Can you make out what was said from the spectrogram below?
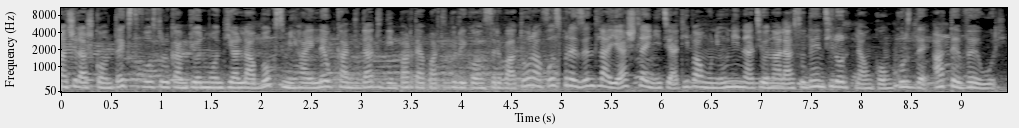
același context, fostul campion mondial la box, Mihai Leu, candidat din partea Partidului Conservator, a fost prezent la Iași la inițiativa Uniunii Naționale a Studenților la un concurs de ATV-uri.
